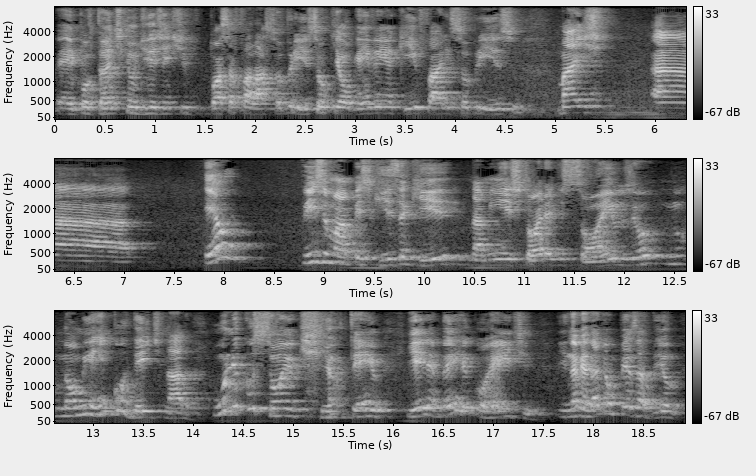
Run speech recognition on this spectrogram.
é importante que um dia a gente possa falar sobre isso, ou que alguém venha aqui e fale sobre isso. Mas ah, eu Fiz uma pesquisa aqui na minha história de sonhos, eu não me recordei de nada. O único sonho que eu tenho, e ele é bem recorrente, e na verdade é um pesadelo.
